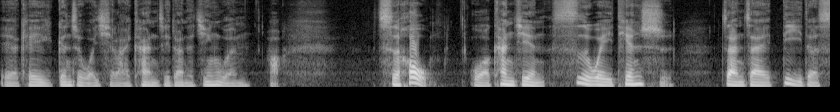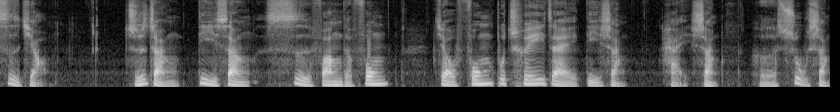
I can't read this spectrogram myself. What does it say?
也可以跟着我一起来看这段的经文。好，此后我看见四位天使站在地的四角，执掌地上四方的风，叫风不吹在地上、海上和树上。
